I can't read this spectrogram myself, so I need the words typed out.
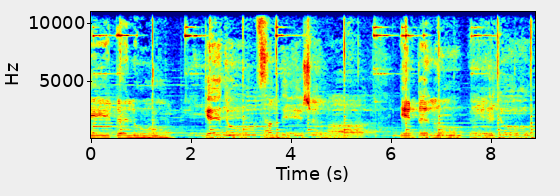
એટલું કેજો સંદેશમાં, એટલું કેજો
